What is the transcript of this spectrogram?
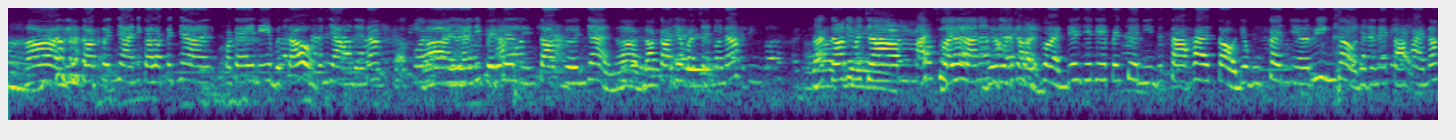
Ha, lintah kenyang ni kalau kenyang pakai ni bertahun kenyang dia nak. Ha, yang ni pattern lintah kenyang. Ha, belakang dia macam ni nak. Belakang dia macam acuan lah nah. Dia macam acuan. Dia jenis pattern ni dia tahan tau. Dia bukannya ring tau. Dia jenis tahan lah.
